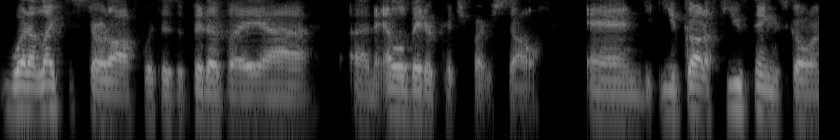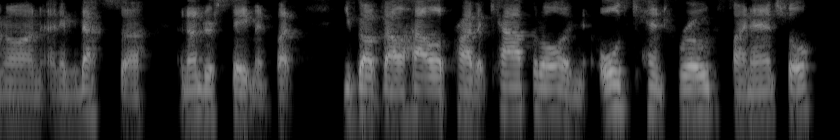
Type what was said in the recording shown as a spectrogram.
what I'd like to start off with is a bit of a uh, an elevator pitch about yourself, and you've got a few things going on. And I mean that's uh, an understatement, but you've got Valhalla Private Capital and Old Kent Road Financial,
